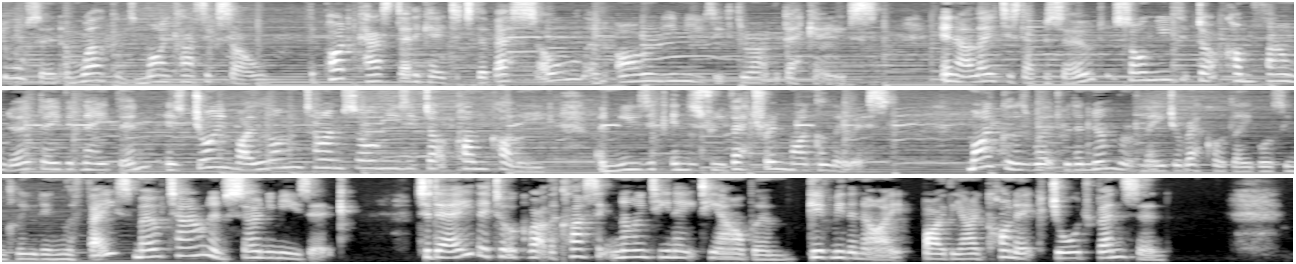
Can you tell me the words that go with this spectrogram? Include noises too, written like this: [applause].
Dawson, and welcome to My Classic Soul, the podcast dedicated to the best soul and R&B music throughout the decades. In our latest episode, SoulMusic.com founder David Nathan is joined by longtime SoulMusic.com colleague and music industry veteran Michael Lewis. Michael has worked with a number of major record labels, including The Face, Motown, and Sony Music. Today, they talk about the classic 1980 album, Give Me the Night, by the iconic George Benson.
